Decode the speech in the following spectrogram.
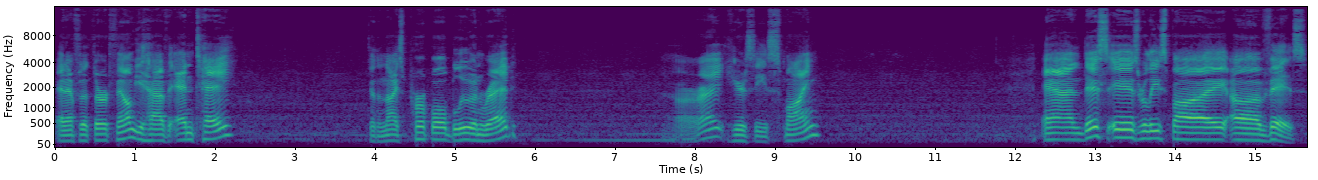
And then for the third film, you have Entei. Got a nice purple, blue, and red. Alright, here's the spine. And this is released by uh, Viz,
